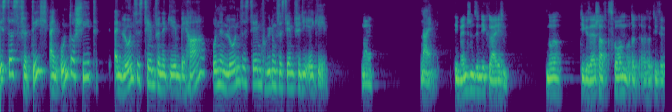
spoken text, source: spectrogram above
Ist das für dich ein Unterschied, ein Lohnsystem für eine GmbH und ein Lohnsystem, Vergütungssystem für die EG? Nein. Nein. Die Menschen sind die gleichen. Nur die Gesellschaftsform oder also diese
